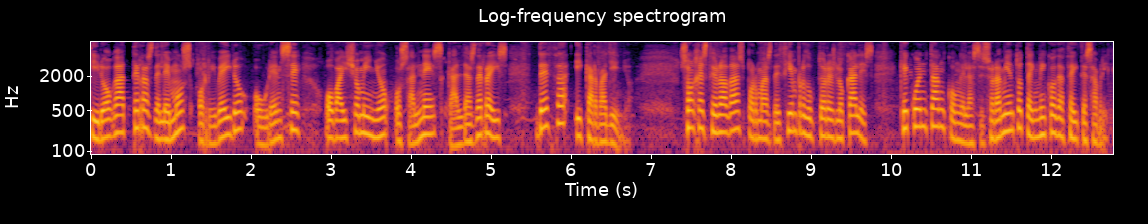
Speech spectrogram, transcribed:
Quiroga, Terras de Lemos, Ribeiro, Ourense, O Baixo Miño, O Salnés, Caldas de Reis, Deza y Carballiño. Son gestionadas por más de 100 productores locales que cuentan con el asesoramiento técnico de Aceites Abril.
